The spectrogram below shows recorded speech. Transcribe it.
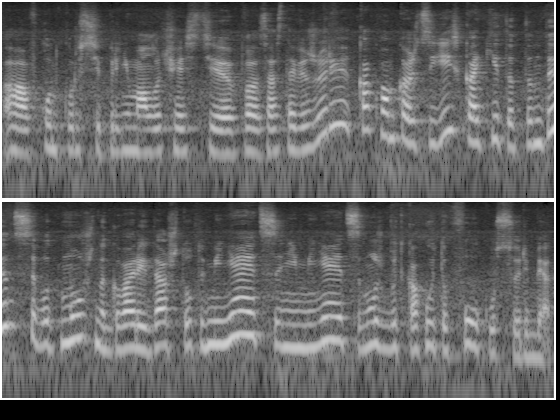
а, в конкурсе принимал участие в составе жюри. Как вам кажется, есть какие-то тенденции, вот можно говорить, да, что-то меняется, не меняется, может быть, какой-то фокус у ребят,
